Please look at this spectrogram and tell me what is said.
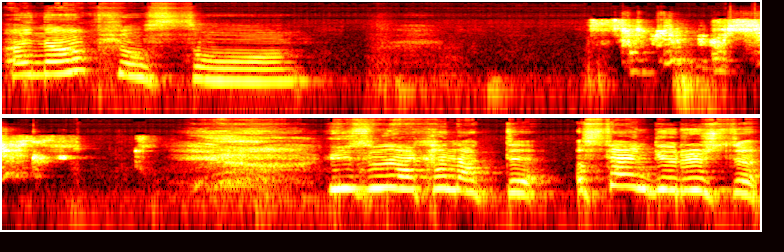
Ay ne yapıyorsun? Işık. Yüzümden kan aktı. Sen görürsün.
